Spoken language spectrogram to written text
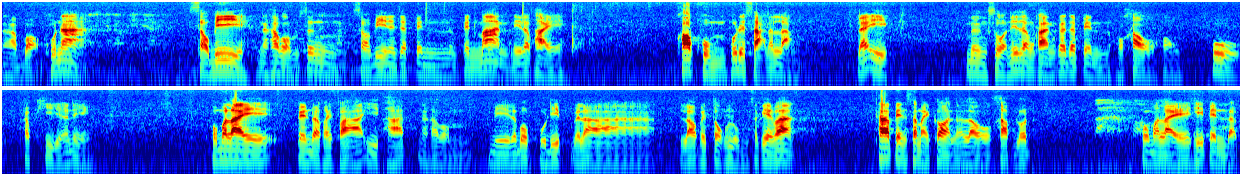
นะครับเบาะคู่หน้าเสาบีนะครับผมซึ่งเสาบีเนี่ยจะเป็นเป็นม่านนิรภัย ครอบคลุมผู้โดยสารด้านหลัง และอีกหนึ่งส่วนที่สำคัญก็จะเป็นหัวเข่าของผู้ขับขี่นั่นเองพวงมาลัยเป็นแบบไฟฟ้า e-pass นะครับผมมีระบบพูดิฟเวลาเราไปตกหลุมสังเกตว่าถ้าเป็นสมัยก่อนแล้วเราขับรถพวงมาลัยที่เป็นแบบ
